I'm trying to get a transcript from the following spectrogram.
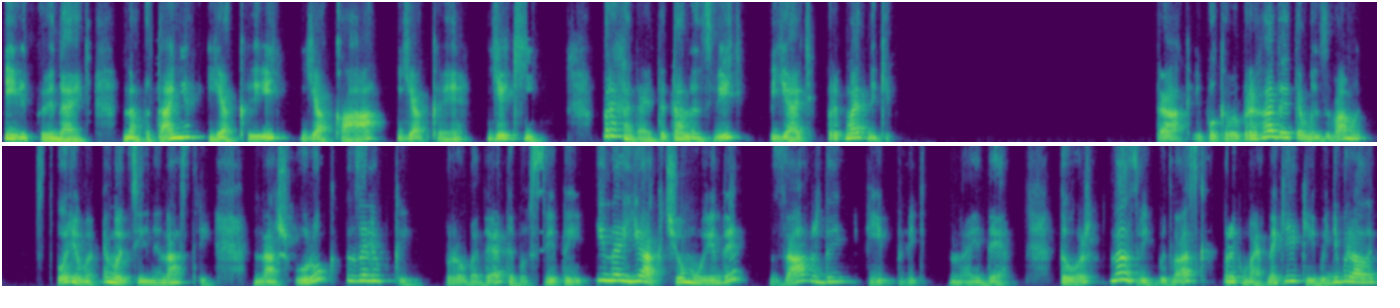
і відповідають на питання який, яка, яке, які. Пригадайте та назвіть 5 прикметників. Так, і поки ви пригадуєте, ми з вами створюємо емоційний настрій. Наш урок залюбки проведе тебе в світи. І на як, чому йде, завжди відповідь знайде. Тож, назвіть, будь ласка, прикметники, які ви дібрали.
